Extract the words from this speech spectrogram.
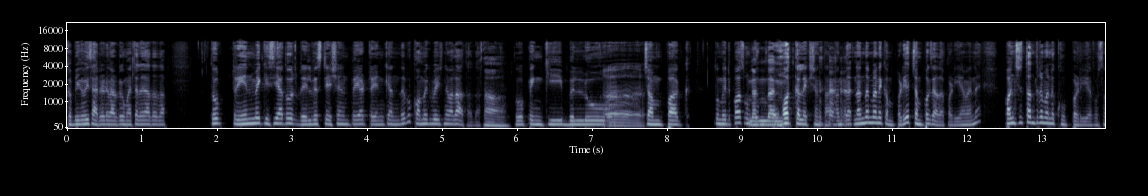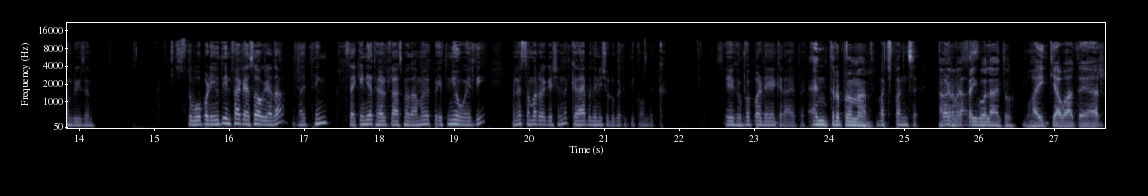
कभी कभी सैटरडे वैटरडे को मैं चला जाता था। तो ट्रेन में किसी या तो रेलवे स्टेशन पे या ट्रेन के अंदर वो कॉमिक बेचने वाला आता था। हाँ। तो पिंकी बिल्लू हाँ। चंपक तो मेरे पास उनका नंदन। बहुत कलेक्शन था। नंदन मैंने कम पढ़ी है चंपक ज़्यादा पढ़ी है मैंने। पंचतंत्र मैंने खूब पढ़ी है फॉर सम रीजन तो वो पढ़ी हुई थी। इनफैक्ट ऐसा हो गया था आई थिंक सेकंड या थर्ड क्लास में था। मैं मेरे पे इतनी हो गई थी मैंने समर वेकेशन में किराए पे देनी शुरू करी थी कॉमिक एक रुपए पर डे के किराए पे। एंटरप्रेन्योर बचपन से। अगर मैं सही बोला है तो। भाई क्या बात है यार।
